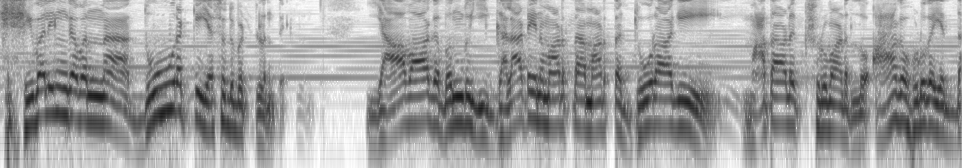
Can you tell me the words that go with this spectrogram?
ಶಿವಲಿಂಗವನ್ನು ದೂರಕ್ಕೆ ಎಸೆದು ಬಿಟ್ಲಂತೆ. ಯಾವಾಗ ಬಂದು ಈ ಗಲಾಟೆಯನ್ನು ಮಾಡ್ತಾ ಮಾಡ್ತಾ ಜೋರಾಗಿ ಮಾತಾಡಕ್ಕೆ ಶುರು ಮಾಡಿದ್ಲು ಆಗ ಹುಡುಗ ಎದ್ದ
